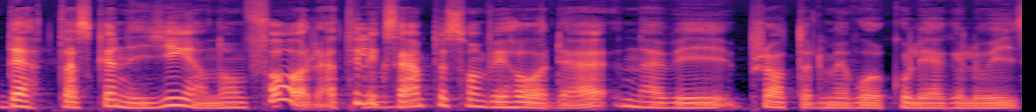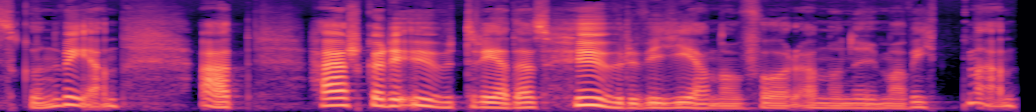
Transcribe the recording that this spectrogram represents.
detta ska ni genomföra. Till exempel som vi hörde när vi pratade med vår kollega Louise Gunven att här ska det utredas hur vi genomför anonyma vittnen.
